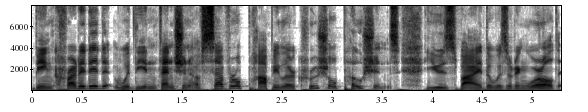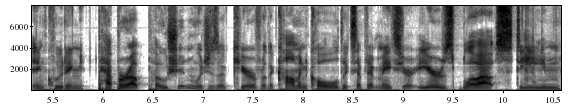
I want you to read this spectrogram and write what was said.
being credited with the invention of several popular crucial potions used by the wizarding world, including Pepper Up Potion, which is a cure for the common cold, except it makes your ears blow out steam.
